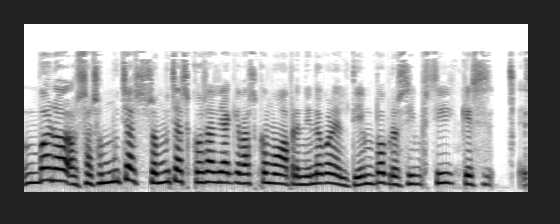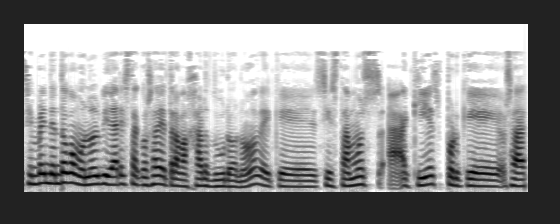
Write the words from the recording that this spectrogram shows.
Bueno, o sea, son muchas, son muchas cosas ya que vas como aprendiendo con el tiempo, pero sí, sí que es- siempre intento como no olvidar esta cosa de trabajar duro, ¿no? De que si estamos aquí es porque, o sea,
